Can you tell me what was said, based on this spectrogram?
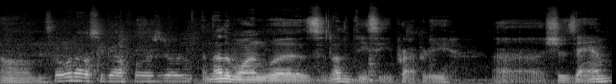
Um, So what else you got for us, Jordan? another one was another DC property, uh, Shazam.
